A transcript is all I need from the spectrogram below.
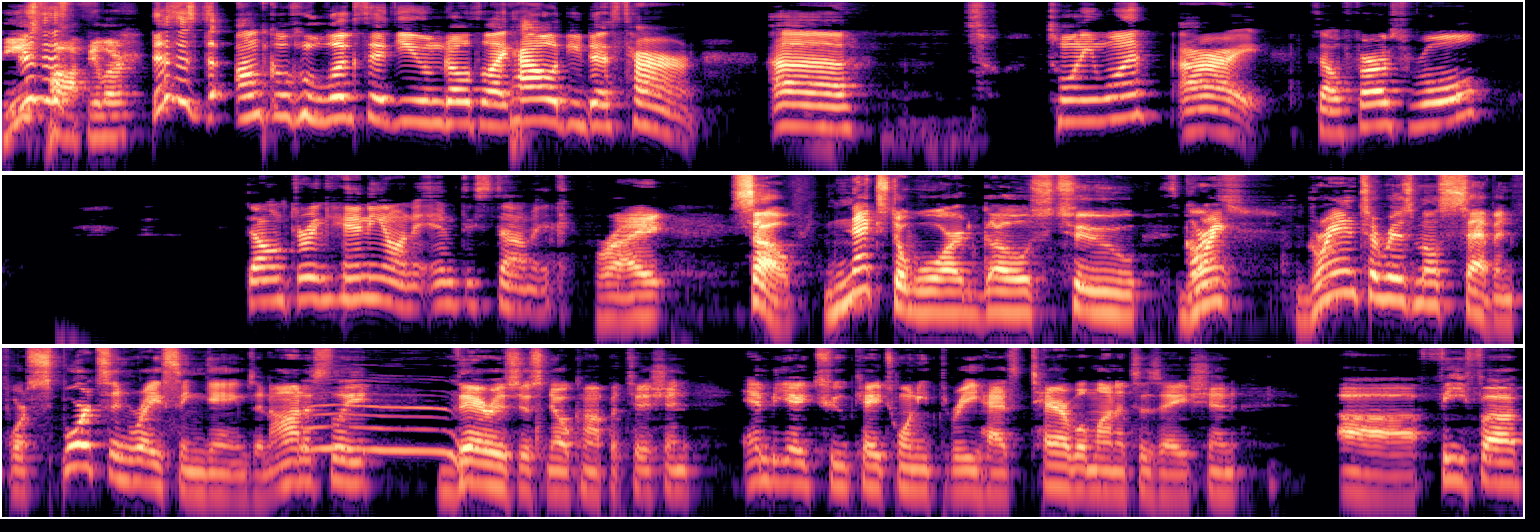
He's This is- popular. This is the uncle who looks at you and goes like, "How old you just turn?" Uh, twenty-one. All right. So first rule: don't drink henny on an empty stomach. Right. So, next award goes to Gran. Gran Turismo 7 for sports and racing games. And honestly, there is just no competition. NBA 2K23 has terrible monetization. Uh FIFA,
